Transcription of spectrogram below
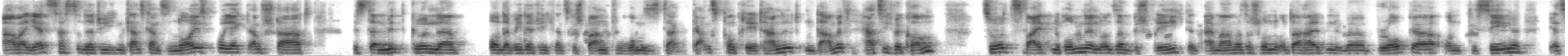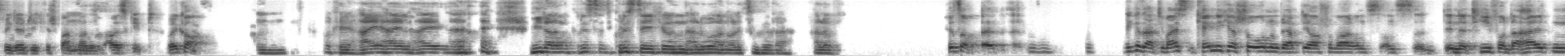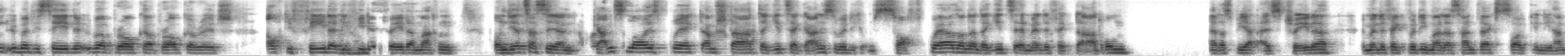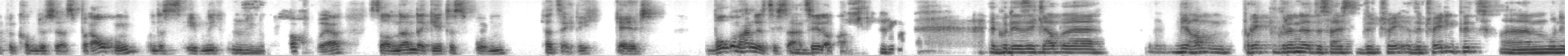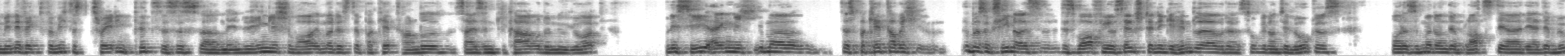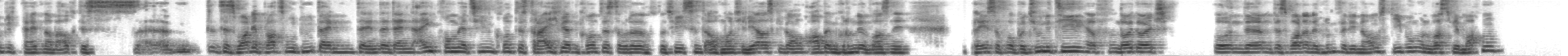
Aber jetzt hast du natürlich ein ganz, ganz neues Projekt am Start, bist der Mitgründer und da bin ich natürlich ganz gespannt, worum es da ganz konkret handelt. Und damit herzlich willkommen zur zweiten Runde in unserem Gespräch. Denn einmal haben wir uns schon unterhalten über Broker und die Szene. Jetzt bin ich natürlich gespannt, was es Neues gibt. Willkommen. Mhm. Okay, hi, hi, hi. Äh, Milan, grüß, grüß dich und hallo an alle Zuhörer. Hallo. Christoph, äh, wie gesagt, die meisten kenne ich ja schon und wir habt ja auch schon mal uns, uns in der Tiefe unterhalten über die Szene, über Broker, Brokerage, auch die Fehler, die mhm. viele Trader machen. Und jetzt hast du ja ein ganz neues Projekt am Start. Da geht es ja gar nicht so wirklich um Software, sondern da geht es ja im Endeffekt darum, ja, dass wir als Trader im Endeffekt wirklich mal das Handwerkszeug in die Hand bekommen, dass wir das brauchen. Und das ist eben nicht um mhm. Software, sondern da geht es um tatsächlich Geld. Worum handelt es sich da? Erzähl doch mal. Ja gut, also ich glaube, äh, wir haben ein Projekt gegründet, das heißt The, Tra The Trading Pit. Ähm, und im Endeffekt für mich das Trading Pit, das ist ähm, im Englischen war immer das der Parketthandel, sei es in Chicago oder New York. Und ich sehe eigentlich immer, das Parkett habe ich immer so gesehen, als das war für selbstständige Händler oder sogenannte Locals, war das immer dann der Platz der, der, der Möglichkeiten, aber auch das, äh, das war der Platz, wo du dein, dein, dein Einkommen erzielen konntest, reich werden konntest, aber natürlich sind auch manche leer ausgegangen, aber im Grunde war es eine Place of Opportunity auf Neudeutsch und ähm, das war dann der Grund für die Namensgebung und was wir machen.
